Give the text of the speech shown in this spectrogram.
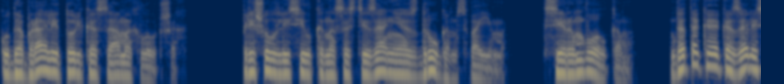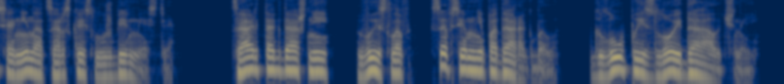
куда брали только самых лучших. Пришел лисилка на состязание с другом своим, серым волком, да так и оказались они на царской службе вместе. Царь тогдашний, Выслав, совсем не подарок был. Глупый, злой да алчный.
